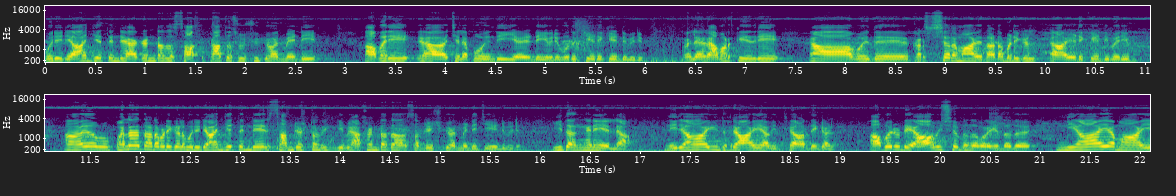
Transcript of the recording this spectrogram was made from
ഒരു രാജ്യത്തിന്റെ അഖണ്ഡത കാത്തു സൂക്ഷിക്കുവാൻ വേണ്ടി അവരെ ചിലപ്പോൾ എന്ത് ചെയ്യേണ്ടി വരും ഒതുക്കിയെടുക്കേണ്ടി വരും. അല്ലെങ്കിൽ അവർക്കെതിരെ ഇത് കർശനമായ നടപടികൾ എടുക്കേണ്ടി വരും. പല നടപടികളും ഒരു രാജ്യത്തിന്റെ സംരക്ഷണ അഖണ്ഡത സംരക്ഷിക്കുവാൻ വേണ്ടി ചെയ്യേണ്ടി വരും. ഇതങ്ങനെയല്ല. നിരായുധരായ വിദ്യാർത്ഥികൾ അവരുടെ ആവശ്യം എന്ന് പറയുന്നത് ന്യായമായ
